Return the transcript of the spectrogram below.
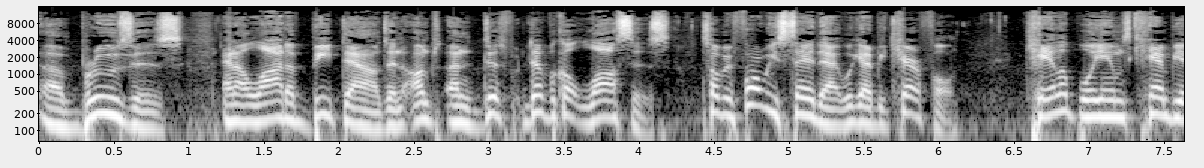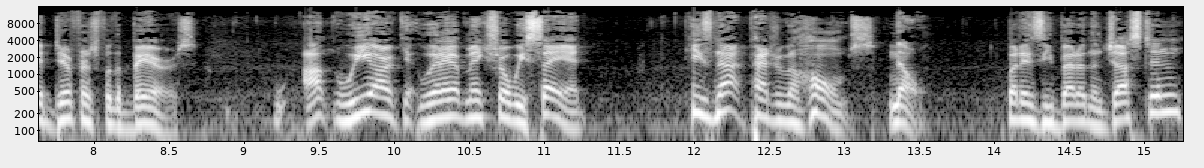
uh, bruises, and a lot of beatdowns and, um, and dif- difficult losses. So before we say that, we got to be careful. Caleb Williams can be a difference for the Bears. Uh, we are. We got to make sure we say it. He's not Patrick Mahomes, No. but is he better than Justin?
